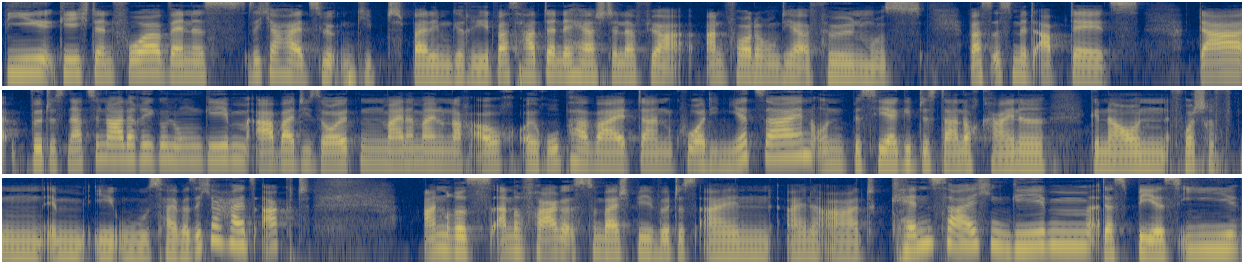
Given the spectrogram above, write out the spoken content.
wie gehe ich denn vor, wenn es Sicherheitslücken gibt bei dem Gerät? Was hat denn der Hersteller für Anforderungen, die er erfüllen muss? Was ist mit Updates? Da wird es nationale Regelungen geben, aber die sollten meiner Meinung nach auch europaweit dann koordiniert sein. Und bisher gibt es da noch keine genauen Vorschriften im EU-Cybersicherheitsakt. Anderes, andere Frage ist zum Beispiel, wird es ein, eine Art Kennzeichen geben? Das BSI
